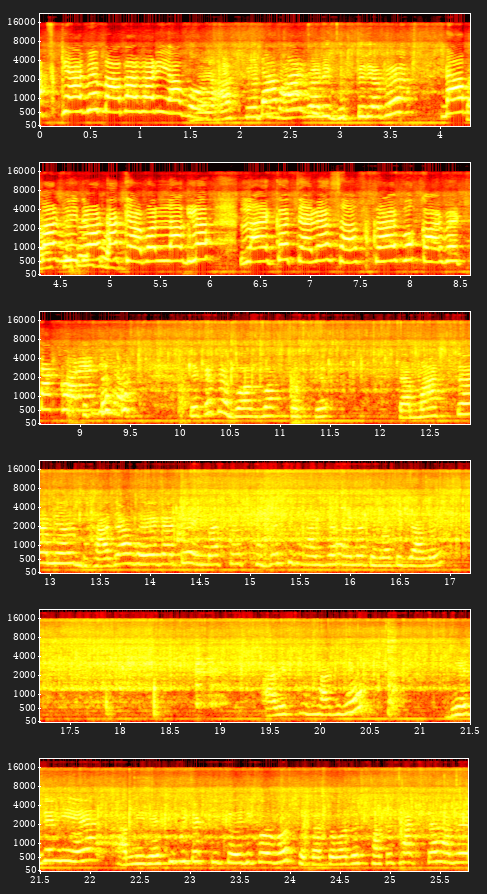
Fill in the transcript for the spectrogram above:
আজকে আমি বাবার বাড়ি যাব। হ্যাঁ, আজকে একটু মামার বাড়ি ঘুরতে যাবে। সেটাই ভিডিওটা কেমন লাগল? লাইক ও চ্যানেল সাবস্ক্রাইব ও কমেন্টটা করে দিও। ঠিক আছে বক বক করছে। তা মাছটা আমি আর ভাজা হয়ে গেছে, এই মাছটা খুব বেশি ভাজতে হয় না, তোমরা তো জানোই। আর একটু ভাজবো। ভেজে নিয়ে আমি রেসিপিটা কি তৈরি করব, সেটা তোমাদের সাথে থাকতে হবে,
